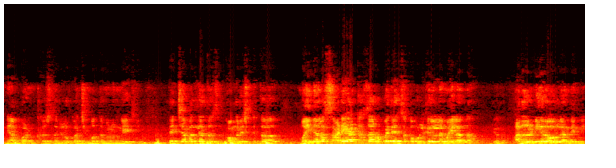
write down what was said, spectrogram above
आणि आपण कसं तरी लोकांची मतं मिळवून घ्यायची. त्याच्या बदल्यातच काँग्रेसने तर महिन्याला साडेआठ हजार रुपये द्यायचं कबूल केलेलं आहे महिलांना. आदरणीय राहुल गांधींनी.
